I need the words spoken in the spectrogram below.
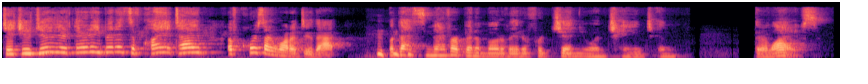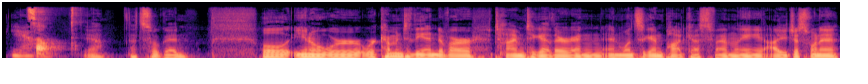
did you do your 30 minutes of quiet time? Of course I want to do that. But that's never been a motivator for genuine change in their lives. Yeah. So, yeah, that's so good. Well, you know, we're we're coming to the end of our time together, and and once again, podcast family, I just want to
